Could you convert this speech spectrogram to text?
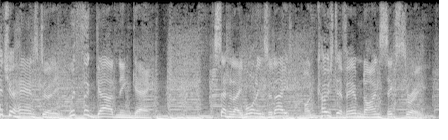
Get your hands dirty with the Gardening Gang. Saturday mornings at 8 on Coast FM 963.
